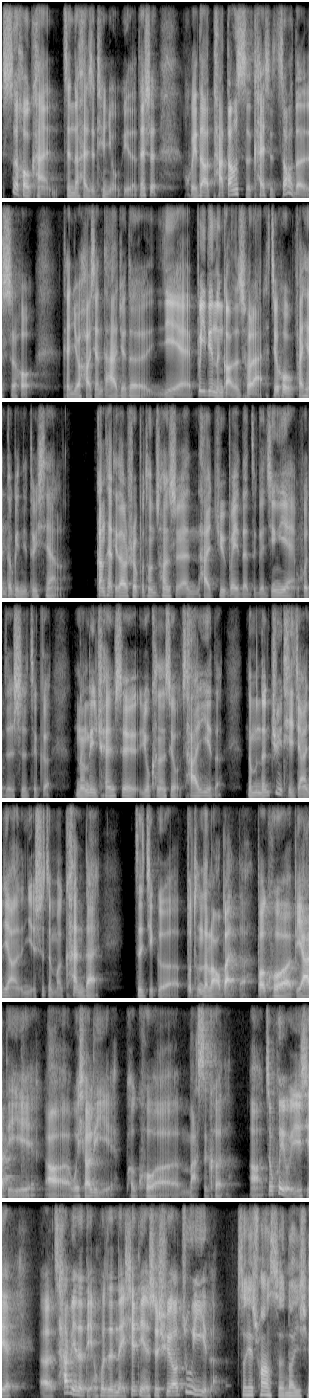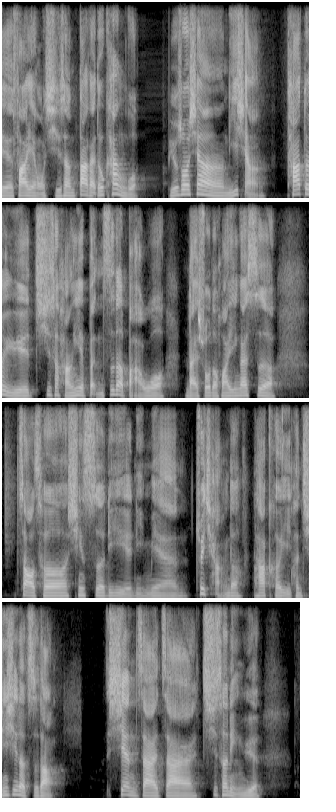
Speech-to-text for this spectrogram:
事后看真的还是挺牛逼的。但是回到他当时开始造的时候，感觉好像大家觉得也不一定能搞得出来，最后发现都给你兑现了。刚才提到说，不同创始人他具备的这个经验或者是这个能力圈是有可能是有差异的，能不能具体讲讲你是怎么看待？这几个不同的老板的，包括比亚迪啊、韦小李，包括马斯克的啊，这会有一些呃差别的点，或者哪些点是需要注意的？这些创始人的一些发言，我其实上大概都看过。比如说像理想，他对于汽车行业本质的把握来说的话，应该是造车新势力里面最强的。他可以很清晰的知道，现在在汽车领域。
